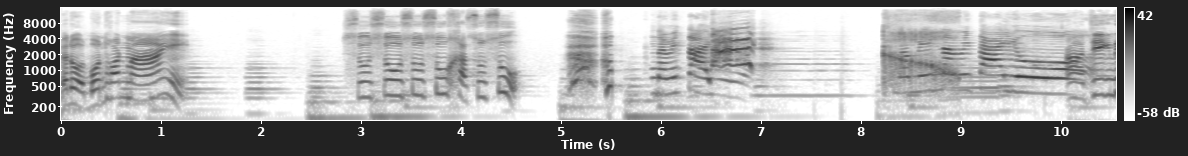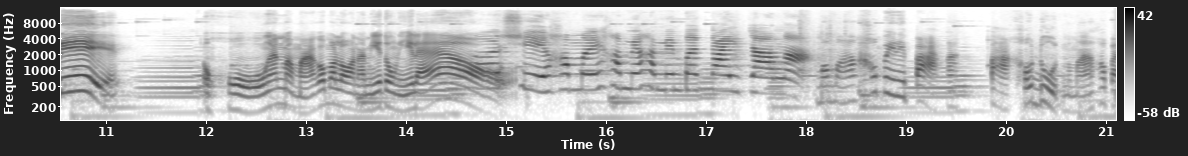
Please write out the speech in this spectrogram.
กระโดดบนท่อนไม้ สู้สู้สู้สู้ค่ะสู้สู้นามิตายอยู่นามินามิตายอยู่อ่าจริงดิ โอ้โห งั้นหมาม้าก็มารอนามิตรงนี้แล้วฉี่ทำไมทำไมทำไมเปิดใจจังอะมาม้าเข้าไปในปากอะปากเขาดูดมาม้าเข้าไป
